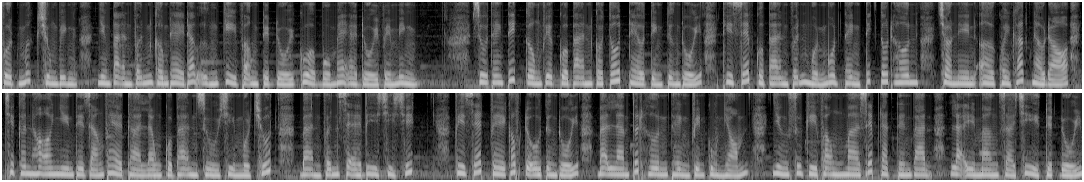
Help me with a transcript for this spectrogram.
vượt mức trung bình, nhưng bạn vẫn không thể đáp ứng kỳ vọng tuyệt đối của bố mẹ đối với mình. Dù thành tích công việc của bạn có tốt theo tính tương đối, thì sếp của bạn vẫn muốn một thành tích tốt hơn, cho nên ở khoảnh khắc nào đó, chỉ cần họ nhìn thấy dáng vẻ thả lòng của bạn dù chỉ một chút, bạn vẫn sẽ bị chỉ trích. Vì xét về góc độ tương đối, bạn làm tốt hơn thành viên cùng nhóm, nhưng sự kỳ vọng mà xếp đặt lên bạn lại mang giá trị tuyệt đối.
